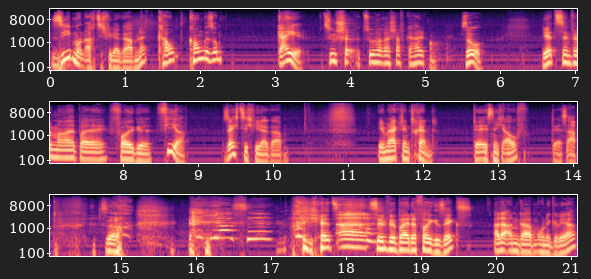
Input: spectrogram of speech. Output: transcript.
87 Wiedergaben, ne? Kaum, kaum gesunken. Geil. Zusch Zuhörerschaft gehalten. So. Jetzt sind wir mal bei Folge 4. 60 Wiedergaben. Ihr merkt den Trend. Der ist nicht auf, der ist ab. So. Klasse. Und jetzt Äh. sind wir bei der Folge 6. Alle Angaben ohne Gewähr.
